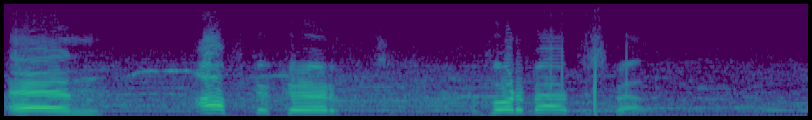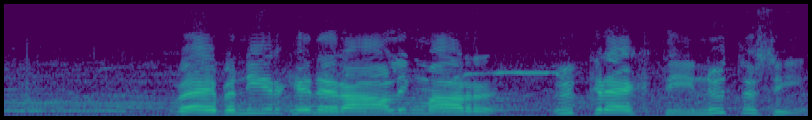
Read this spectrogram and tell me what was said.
En afgekeurd voor buitenspel. Wij hebben hier geen herhaling, maar u krijgt die nu te zien.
